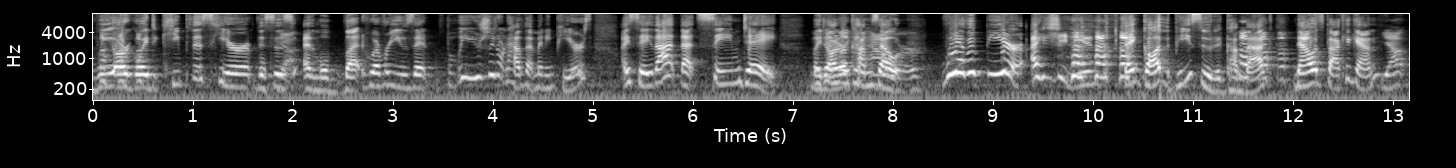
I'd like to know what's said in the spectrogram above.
We are going to keep this here. This is, Yeah. and we'll let whoever use it. But we usually don't have that many peers. I say that that same day, my Within, daughter like, comes out. We have a beer. I she needed. thank God the pee suit had come back. Now it's back again. Yeah.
